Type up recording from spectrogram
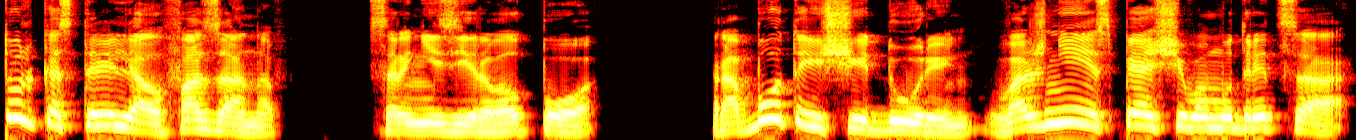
Только стрелял фазанов, сиронизировал По. Работающий дурень, важнее спящего мудреца.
